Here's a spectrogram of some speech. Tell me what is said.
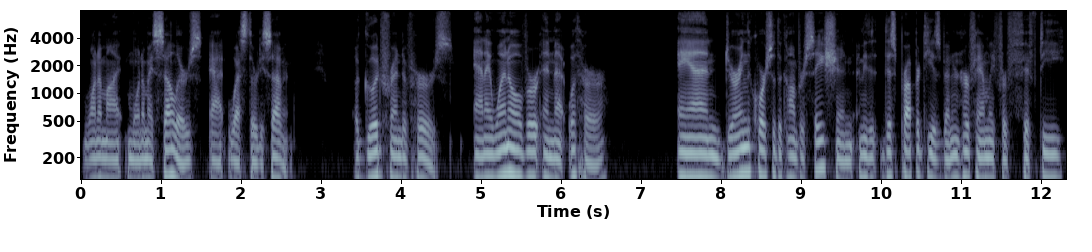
one of my one of my sellers at West 37th, a good friend of hers. And I went over and met with her. And during the course of the conversation, I mean, this property has been in her family for 50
